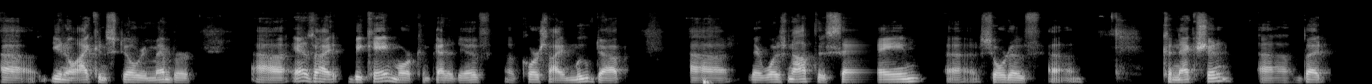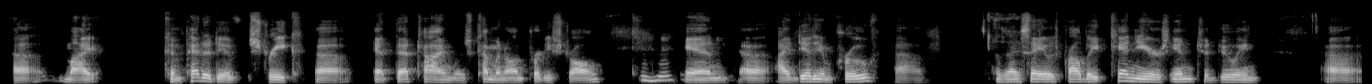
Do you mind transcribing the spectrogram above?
uh, you know, I can still remember. Uh, as I became more competitive, of course, I moved up. Uh, there was not the same uh, sort of uh, connection, but my competitive streak uh, at that time was coming on pretty strong. Mm-hmm. And uh, I did improve. Uh, as I say, it was probably 10 years into doing uh,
